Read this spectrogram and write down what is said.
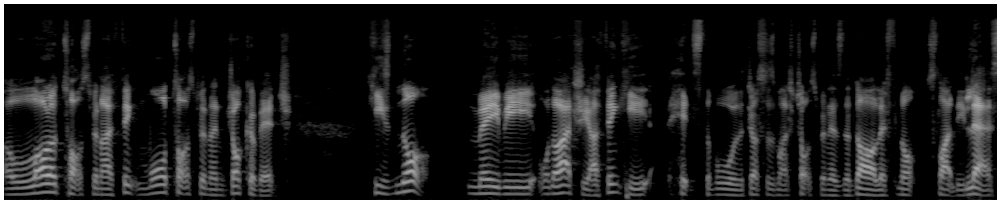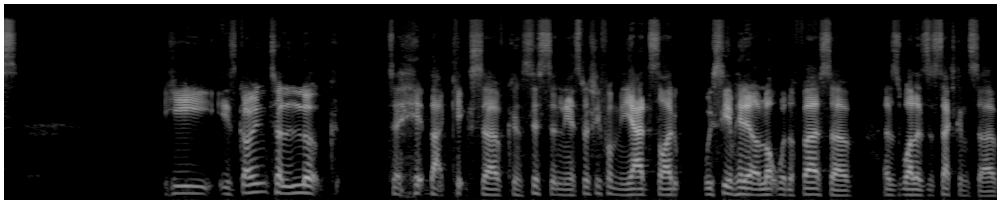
a lot of topspin. I think more topspin than Djokovic he's not maybe, although actually I think he hits the ball with just as much topspin as Nadal, if not slightly less. He is going to look to hit that kick serve consistently, especially from the ad side. We see him hit it a lot with the first serve as well as the second serve.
